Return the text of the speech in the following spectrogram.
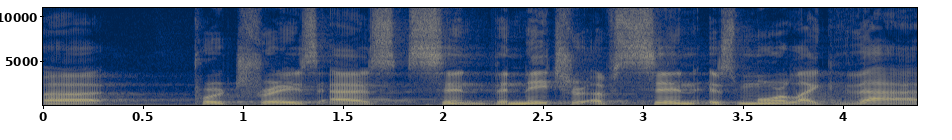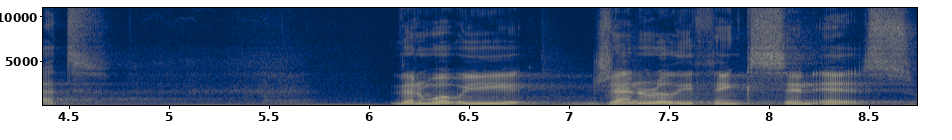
uh, portrays as sin. The nature of sin is more like that than what we generally think sin is.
